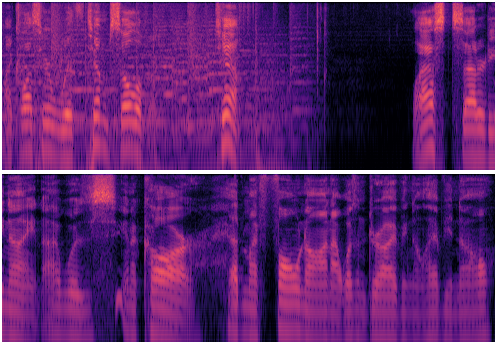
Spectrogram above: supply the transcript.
Mike Hlas here with Tim Sullivan. Tim, last Saturday night I was in a car, had my phone on. I wasn't driving, I'll have you know,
